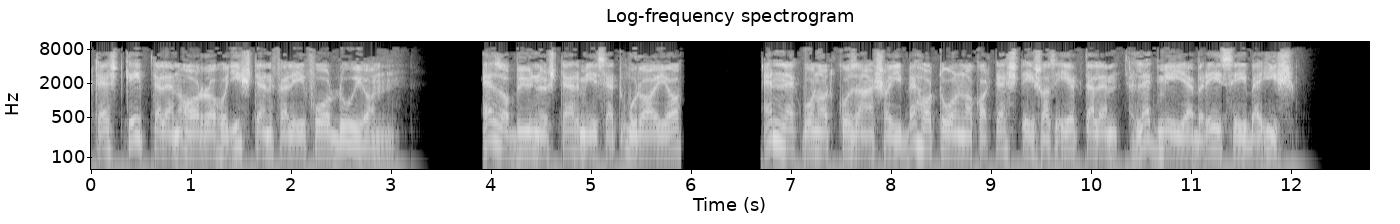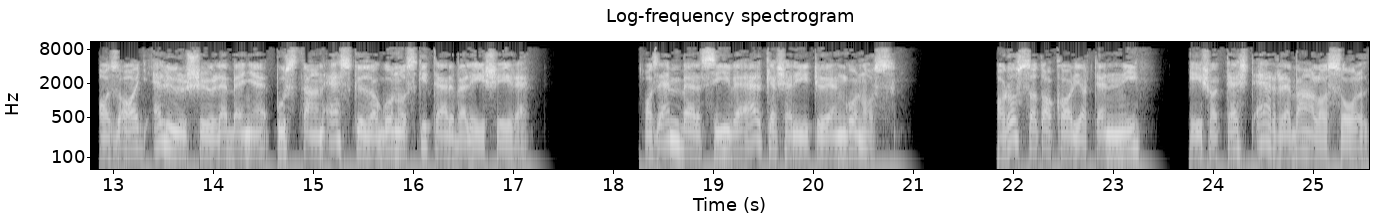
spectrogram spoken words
test képtelen arra, hogy Isten felé forduljon. Ez a bűnös természet uralja, ennek vonatkozásai behatolnak a test és az értelem legmélyebb részébe is. Az agy elülső lebenye pusztán eszköz a gonosz kitervelésére. Az ember szíve elkeserítően gonosz. A rosszat akarja tenni, és a test erre válaszol.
